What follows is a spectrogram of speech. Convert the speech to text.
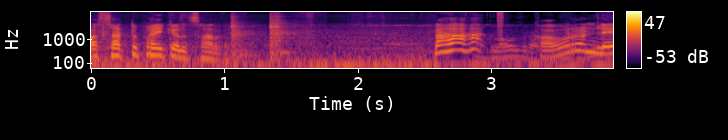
ఆ షర్ట్ పైకి సార్. కవర్ అండి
